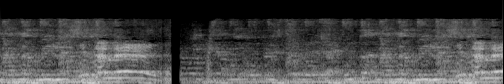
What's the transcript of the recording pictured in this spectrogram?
Métale. Métale.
